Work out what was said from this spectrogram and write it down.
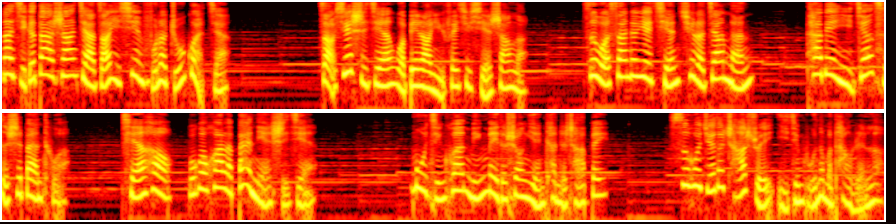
那几个大商家早已信服了主管家。早些时间，我便让雨飞去协商了。自我三个月前去了江南。他便已将此事办妥，前后不过花了半年时间。穆景宽明媚的双眼看着茶杯，似乎觉得茶水已经不那么烫人了，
